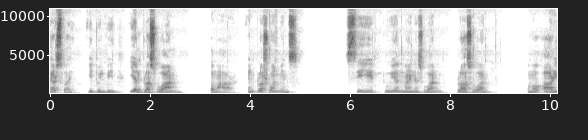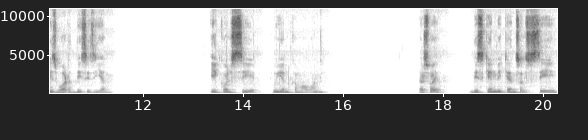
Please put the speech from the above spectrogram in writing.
that's why it will be n plus 1 comma r. N plus 1 means c 2n minus 1 plus 1 comma r is what? This is n. Equals c 2n comma 1 that's why this can be cancelled. C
